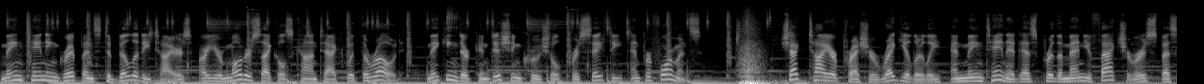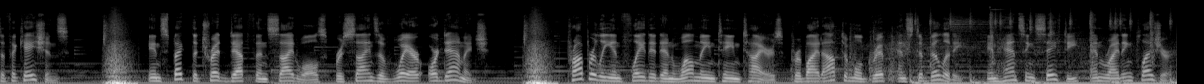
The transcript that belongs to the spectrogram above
maintaining grip and stability tires are your motorcycle's contact with the road, making their condition crucial for safety and performance. Check tire pressure regularly and maintain it as per the manufacturer's specifications. Inspect the tread depth and sidewalls for signs of wear or damage. Properly inflated and well-maintained tires provide optimal grip and stability, enhancing safety and riding pleasure.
